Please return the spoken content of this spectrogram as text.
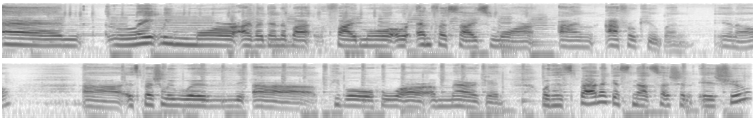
And lately, more I've identified more or emphasized more I'm Afro Cuban, you know? Uh, especially with uh, people who are American. With Hispanic, it's not such an issue.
